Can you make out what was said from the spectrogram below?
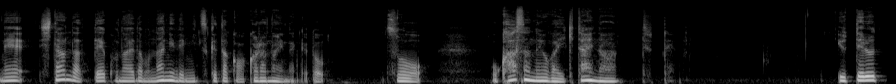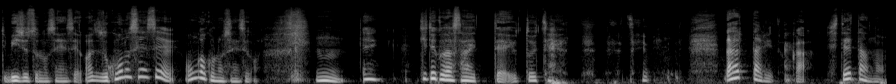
ねしたんだって。この間も何で見つけたかわからないんだけど。そう「お母さんのヨガ行きたいな」って言って。言ってるって美術の先生が「図工の先生音楽の先生が「うんえ来てください」って言っといて。だったりとかしてたの。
